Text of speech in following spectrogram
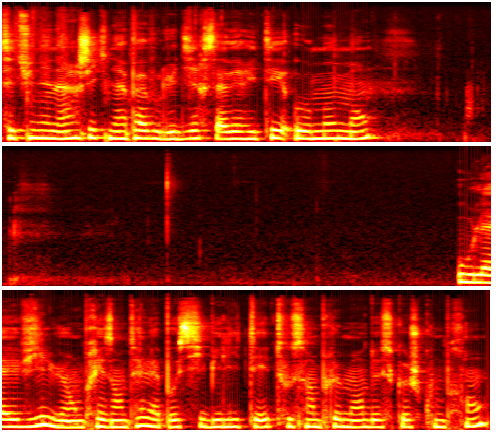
C'est une énergie qui n'a pas voulu dire sa vérité au moment où la vie lui en présentait la possibilité, tout simplement, de ce que je comprends,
